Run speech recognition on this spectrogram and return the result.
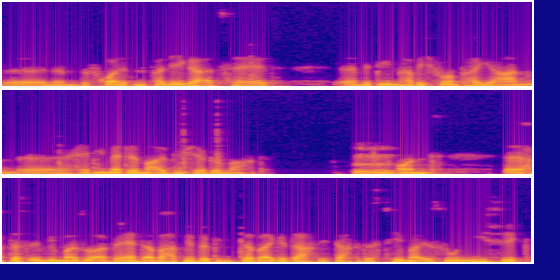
äh, einem befreundeten Verleger erzählt. Äh, mit dem habe ich vor ein paar Jahren äh, Heavy Metal Malbücher gemacht. Mhm. Und äh, habe das irgendwie mal so erwähnt, aber habe mir wirklich nicht dabei gedacht. Ich dachte, das Thema ist so nischig.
